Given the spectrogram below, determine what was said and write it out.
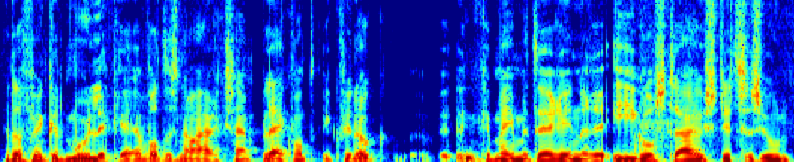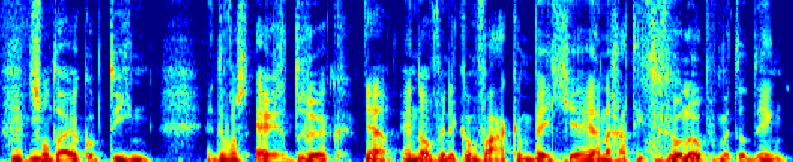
Ja, dat vind ik het moeilijke. Hè? Wat is nou eigenlijk zijn plek? Want ik vind ook, ik heb mee me te herinneren, Eagles thuis dit seizoen, Mhm. stond hij ook op 10. En toen was het erg druk. Ja. En dan vind ik hem vaak een beetje, ja, dan gaat hij te veel lopen met dat ding.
